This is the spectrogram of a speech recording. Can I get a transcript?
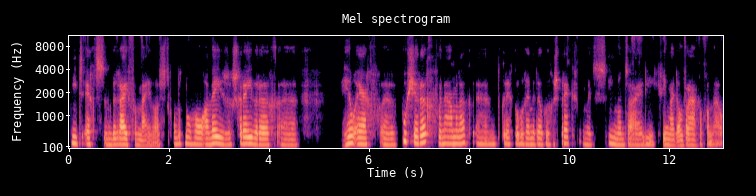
niet echt een bedrijf voor mij was. Ik vond het nogal aanwezig, schreeuwerig, eh, heel erg eh pusherig voornamelijk. En toen kreeg ik op een gegeven moment ook een gesprek met iemand daar, die ging mij dan vragen van nou,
